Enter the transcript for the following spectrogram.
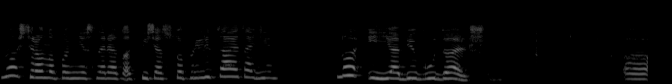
Но все равно по мне снаряд от 50-100 прилетает один. Но и я бегу дальше. Э,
